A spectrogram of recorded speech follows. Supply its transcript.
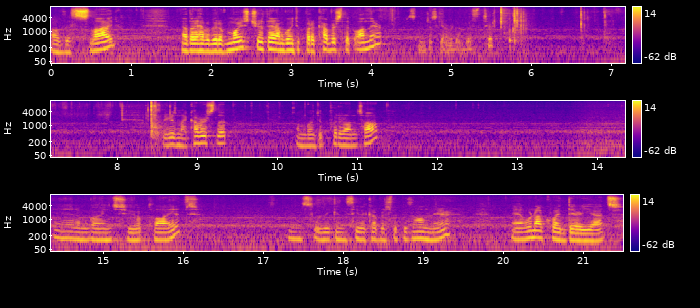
of this slide. Now that I have a bit of moisture there, I'm going to put a cover slip on there. So let me just get rid of this tip. So here's my cover slip. I'm going to put it on top. And I'm going to apply it. And so we can see the cover slip is on there. And we're not quite there yet.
